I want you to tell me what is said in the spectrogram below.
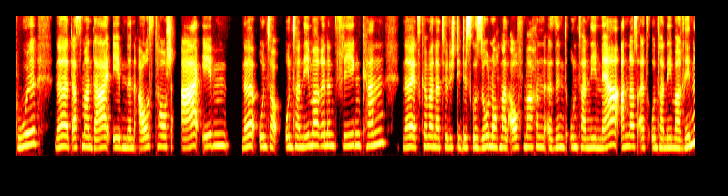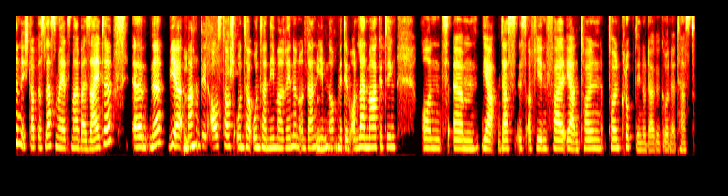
cool, ne, dass man da eben einen Austausch A eben ne, unter Unternehmerinnen pflegen kann. Ne, jetzt können wir natürlich die Diskussion nochmal aufmachen, äh, sind Unternehmer anders als Unternehmerinnen? Ich glaube, das lassen wir jetzt mal beiseite. Ähm, ne? Wir mhm. machen den Austausch unter Unternehmerinnen und dann mhm. eben noch mit dem Online-Marketing. Und ähm, ja, das ist auf jeden Fall ja einen tollen, tollen Club, den du da gegründet hast.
